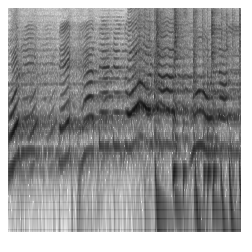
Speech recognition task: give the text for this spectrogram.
ওরে দেখা দেন গো রাসূল আল্লাহ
